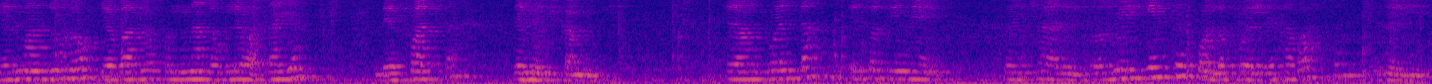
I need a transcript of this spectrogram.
y es más duro llevarlo con una doble batalla de falta de medicamentos. ¿Se dan cuenta? Esto tiene fecha del 2015, cuando fue el desabasto, en el-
